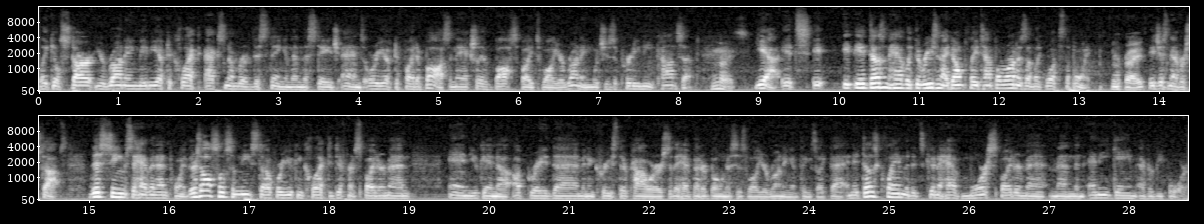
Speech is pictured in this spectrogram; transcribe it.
Like you'll start, you're running, maybe you have to collect X number of this thing, and then the stage ends, or you have to fight a boss, and they actually have boss fights while you're running, which is a pretty neat concept. Nice, Yeah, it's it, it, it doesn't have like the reason I don't play Temple Run is I'm like, what's the point? right? It just never stops. This seems to have an endpoint. There's also some neat stuff where you can collect different Spider-Men and you can uh, upgrade them and increase their powers so they have better bonuses while you're running and things like that. And it does claim that it's going to have more Spider-Man men than any game ever before.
